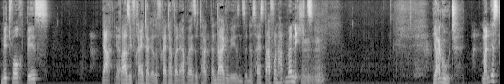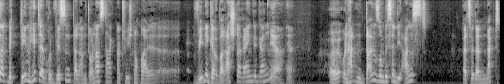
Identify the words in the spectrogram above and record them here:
Mittwoch bis, ja, Ja. quasi Freitag, also Freitag war der Abreisetag, dann da gewesen sind. Das heißt, davon hatten wir nichts. Ja, gut. Man ist dann mit dem Hintergrundwissen dann am Donnerstag natürlich nochmal äh, weniger überrascht da reingegangen Ja, ja. äh, und hatten dann so ein bisschen die Angst, als wir dann nackt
